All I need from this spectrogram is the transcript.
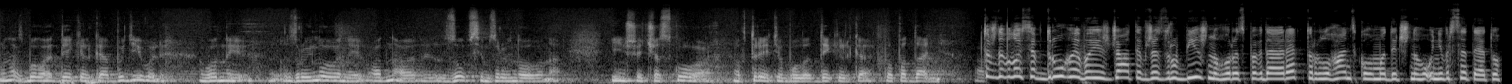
У нас було декілька будівель, вони зруйновані, одна зовсім зруйнована, інша частково, а в було декілька попадань. Тож довелося вдруге виїжджати вже з Рубіжного, розповідає ректор Луганського медичного університету.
